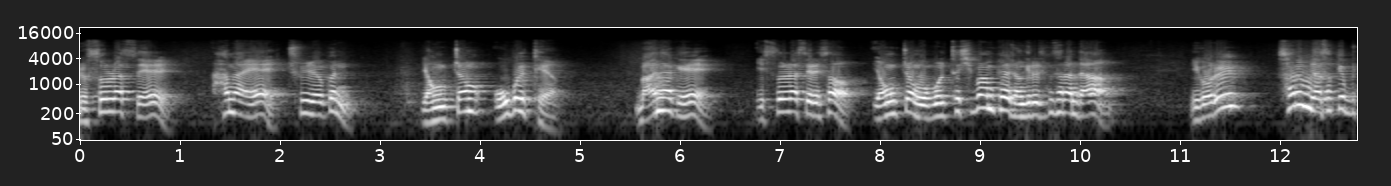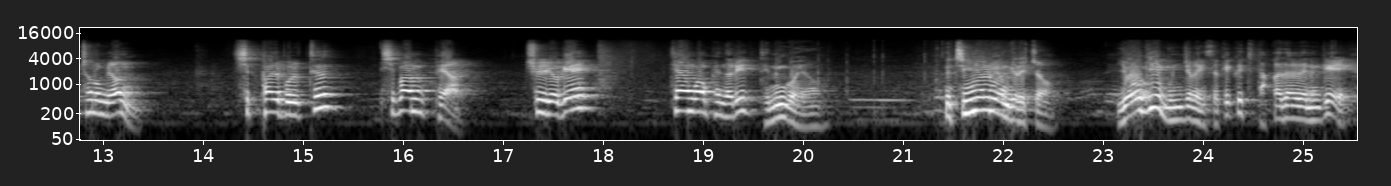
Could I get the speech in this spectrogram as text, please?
이 솔라셀 하나의 출력은 0.5V예요. 만약에 이 솔라셀에서 0.5V 10A 전기를 생산한다. 이거를 36개 붙여놓으면 18V 10A 출력의 태양광 패널이 되는 거예요. 직렬로 연결했죠. 여기에 문제가 있어요. 깨끗이 닦아달라는 게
